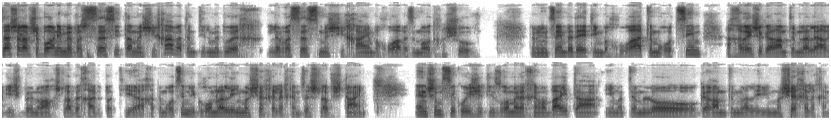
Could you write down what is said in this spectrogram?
זה השלב שבו אני מבסס איתה משיכה ואתם תלמדו איך לבסס משיכה עם בחורה וזה מאוד חשוב. אתם נמצאים בדייט עם בחורה, אתם רוצים, אחרי שגרמתם לה להרגיש בנוח, שלב אחד פתיח, אתם רוצים לגרום לה להימשך אליכם, זה שלב שתיים. אין שום סיכוי שתזרום אליכם הביתה אם אתם לא גרמתם לה להימשך אליכם.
